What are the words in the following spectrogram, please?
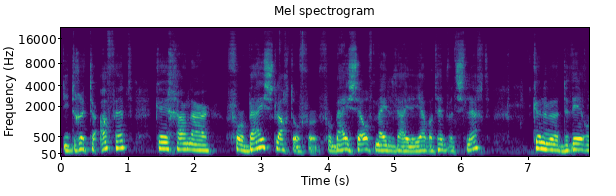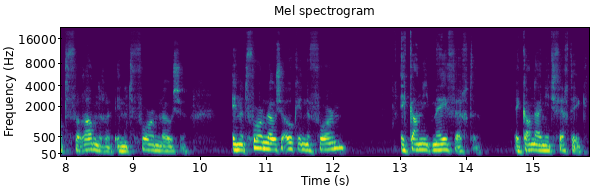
die druk eraf hebt, kun je gaan naar voorbij slachtoffer, voorbij zelfmedelijden. Ja, wat hebben we het slecht? Kunnen we de wereld veranderen in het vormloze? In het vormloze ook in de vorm. Ik kan niet meevechten. Ik kan daar niet vechten. Ik,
